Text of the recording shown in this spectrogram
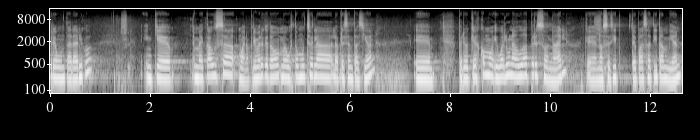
preguntar algo sí. en que me causa, bueno, primero que todo me gustó mucho la, la presentación, eh, pero que es como igual una duda personal, que no sé si te pasa a ti también,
